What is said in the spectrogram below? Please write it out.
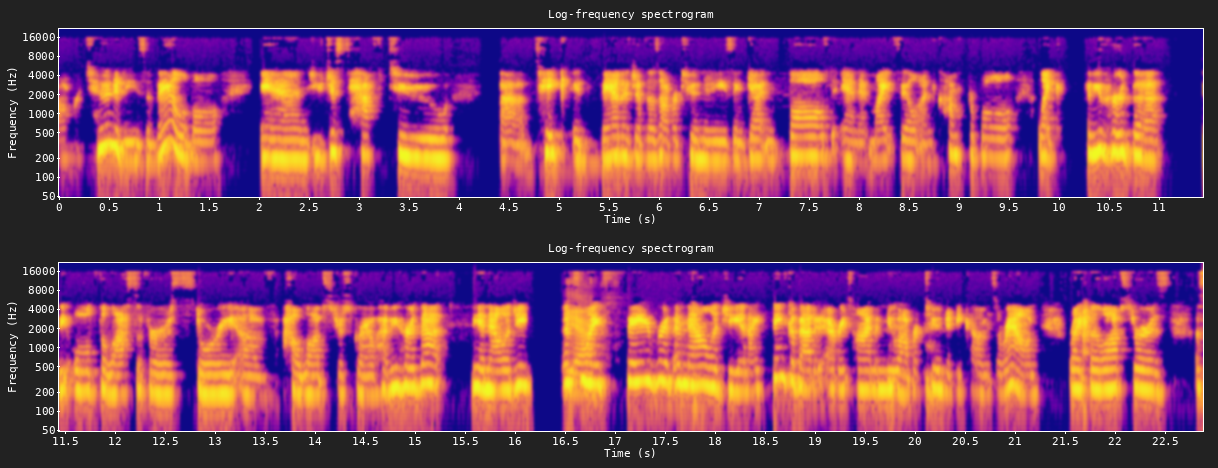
opportunities available, and you just have to uh, take advantage of those opportunities and get involved. And it might feel uncomfortable. Like, have you heard the the old philosopher's story of how lobsters grow? Have you heard that? The analogy. That's yeah. my favorite analogy. And I think about it every time a new mm-hmm. opportunity comes around, right? The lobster is a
